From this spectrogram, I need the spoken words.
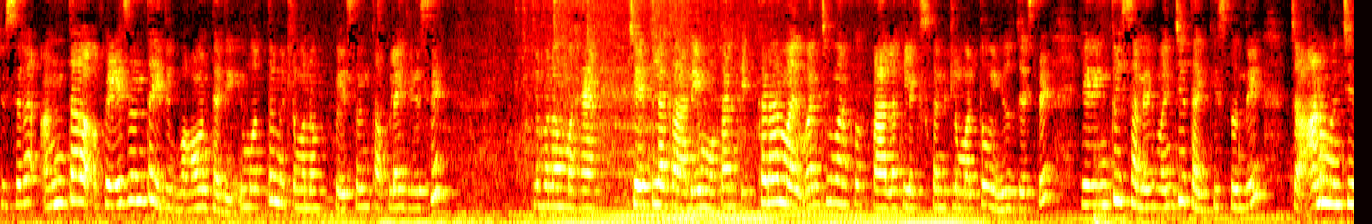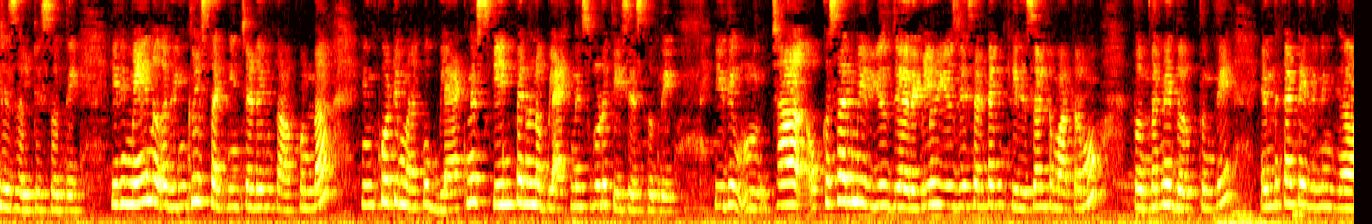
చూసారా? అంత ఫేస్ అంతా ఇది బాగుంటుంది. ఇది మొత్తం ఇట్లా మనం ఫేస్ అంతా అప్లై చేసి ఇట్లా మనం చేతిలో కానీ ముఖానికి ఎక్కడ మంచిగా మనకు కాళ్ళకి లెగ్స్ కానీ ఇట్లా మొత్తం యూజ్ చేస్తే ఈ రింకిల్స్ అనేది మంచిగా తగ్గిస్తుంది. చాలా మంచి రిజల్ట్ ఇస్తుంది. ఇది మెయిన్ రింకిల్స్ తగ్గించడమే కాకుండా ఇంకోటి మనకు బ్లాక్నెస్ స్కిన్ పైన ఉన్న బ్లాక్నెస్ కూడా తీసేస్తుంది. ఇది చా ఒక్కసారి మీరు యూజ్ రెగ్యులర్ యూజ్ చేశారంటే మీకు ఈ రిజల్ట్ మాత్రము తొందరనే దొరుకుతుంది. ఎందుకంటే ఇది నేను ఆ,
